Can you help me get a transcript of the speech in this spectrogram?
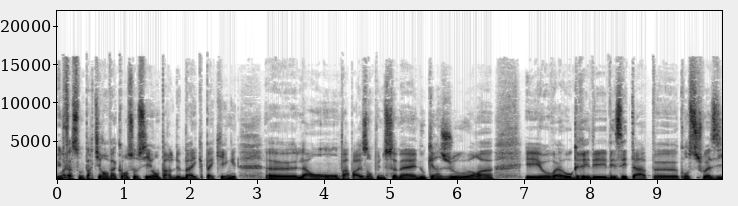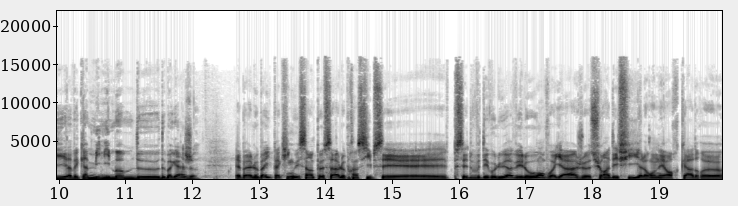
Une Voilà. façon de partir en vacances aussi, on parle de bikepacking. Euh, là, on, on part par exemple une semaine ou 15 jours, euh, et au, voilà, au gré des, des étapes euh, qu'on se choisit avec un minimum de, de bagages? Eh ben, le bikepacking, oui, c'est un peu ça. Le principe, c'est d'évoluer à vélo, en voyage, euh, sur un défi. Alors, on est hors cadre. euh,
